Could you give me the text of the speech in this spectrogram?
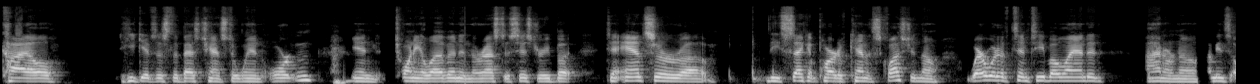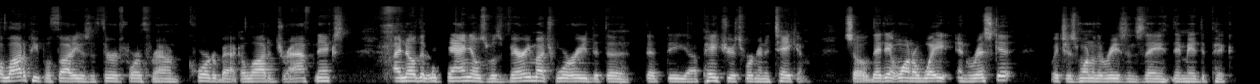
Kyle he gives us the best chance to win Orton in 2011, and the rest is history. But to answer uh, the second part of Kenneth's question, though, where would have Tim Tebow landed? I don't know. I mean, a lot of people thought he was a third, fourth round quarterback. A lot of draftniks. I know that McDaniels was very much worried that the that the uh, Patriots were going to take him, so they didn't want to wait and risk it, which is one of the reasons they they made the pick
